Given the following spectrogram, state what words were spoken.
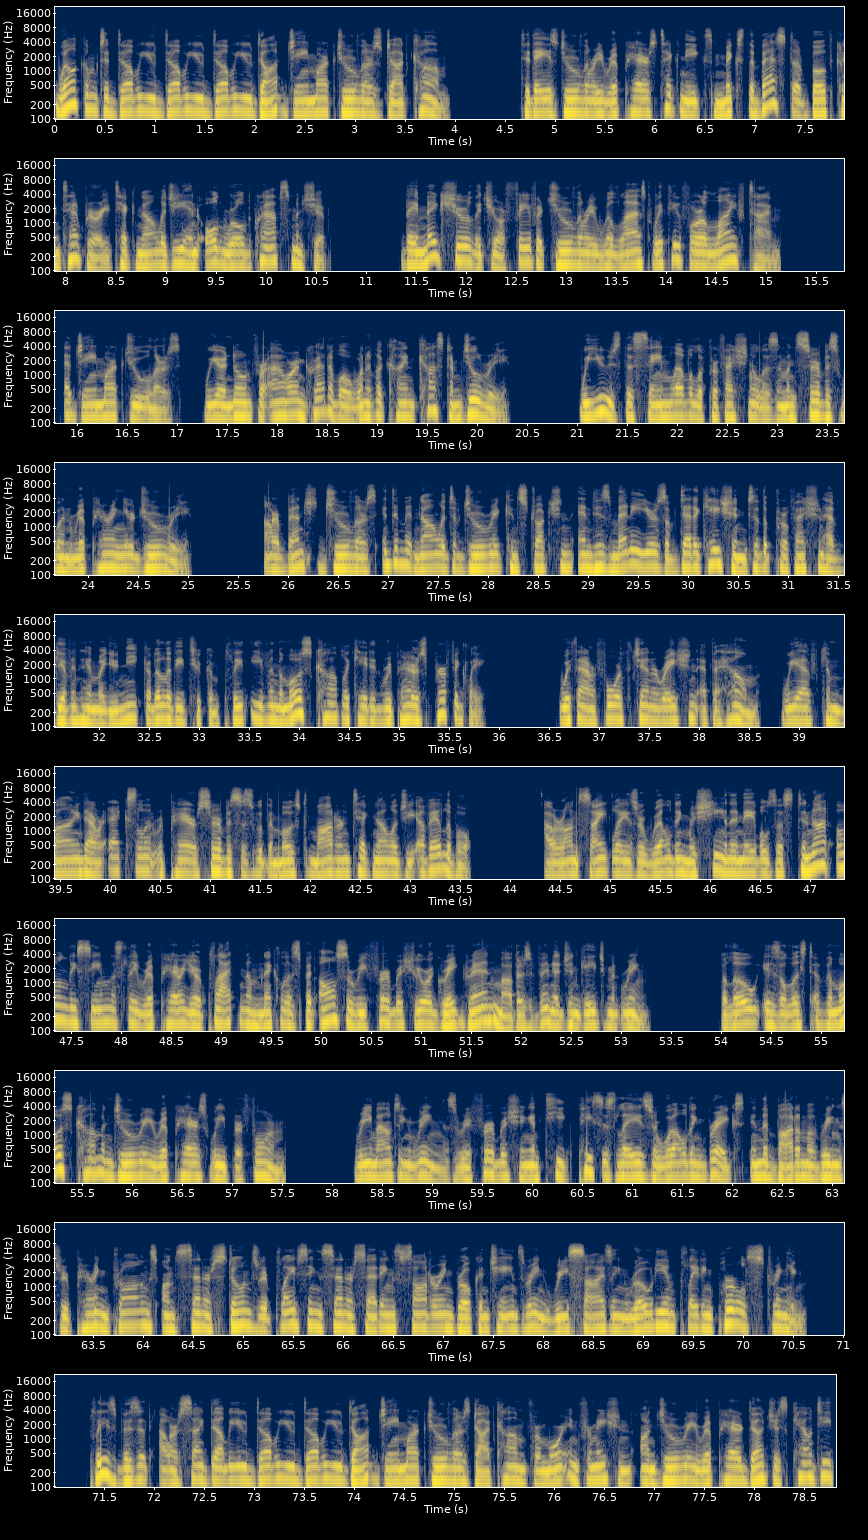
Welcome to www.jmarkjewelers.com. Today's jewelry repairs techniques mix the best of both contemporary technology and old-world craftsmanship. They make sure that your favorite jewelry will last with you for a lifetime. At Jmark Jewelers, we are known for our incredible one-of-a-kind custom jewelry. We use the same level of professionalism and service when repairing your jewelry. Our bench jeweler's intimate knowledge of jewelry construction and his many years of dedication to the profession have given him a unique ability to complete even the most complicated repairs perfectly. With our fourth generation at the helm, we have combined our excellent repair services with the most modern technology available. Our on-site laser welding machine enables us to not only seamlessly repair your platinum necklace but also refurbish your great-grandmother's vintage engagement ring. Below is a list of the most common jewelry repairs we perform. Remounting rings refurbishing antique pieces laser welding breaks in the bottom of rings repairing prongs on center stones replacing center settings soldering broken chains ring resizing rhodium plating pearl stringing. Please visit our site www.jmarkjewelers.com for more information on jewelry repair Dutchess County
